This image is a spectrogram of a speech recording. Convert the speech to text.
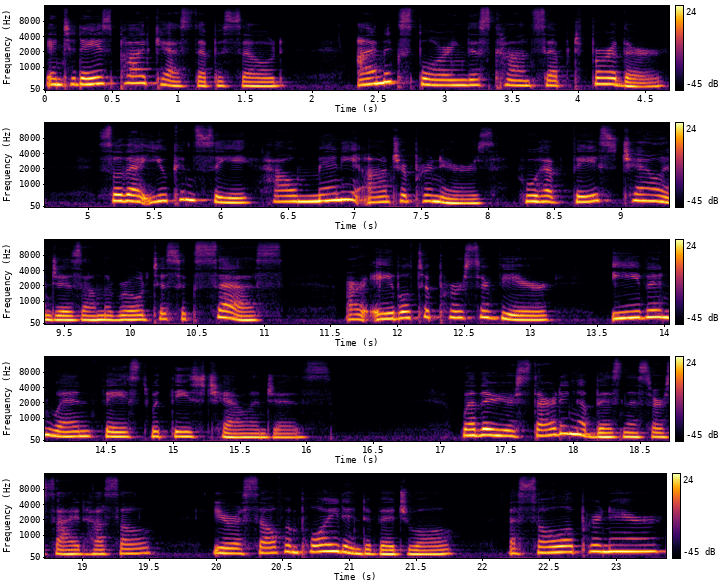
In today's podcast episode, I'm exploring this concept further so that you can see how many entrepreneurs who have faced challenges on the road to success are able to persevere even when faced with these challenges. Whether you're starting a business or side hustle, you're a self employed individual, a solopreneur,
